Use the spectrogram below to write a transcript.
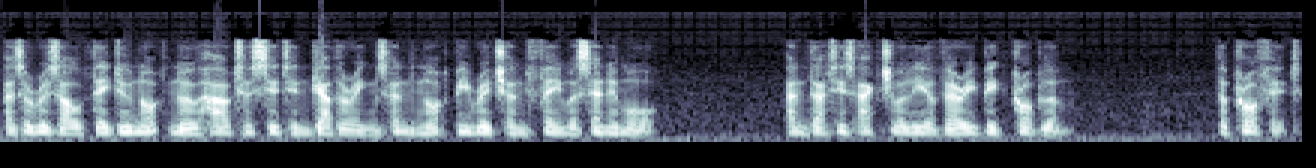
as a result they do not know how to sit in gatherings and not be rich and famous anymore. And that is actually a very big problem. The Prophet,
